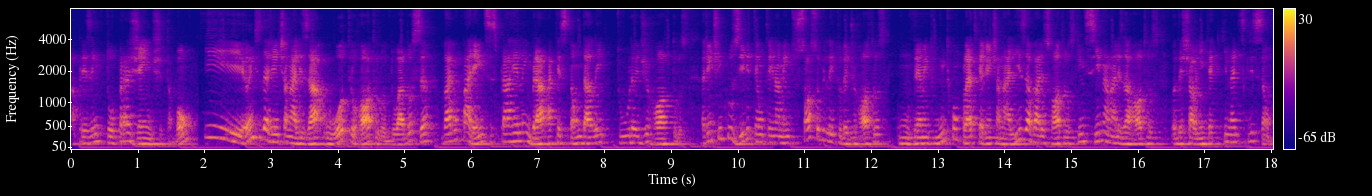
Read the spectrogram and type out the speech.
apresentou para gente, tá bom? E antes da gente analisar o outro rótulo do Adoçan, vale um parênteses para relembrar a questão da leitura de rótulos. A gente inclusive tem um treinamento só sobre leitura de rótulos, um treinamento muito completo que a gente analisa vários rótulos, que ensina a analisar rótulos. Vou deixar o link aqui na descrição.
